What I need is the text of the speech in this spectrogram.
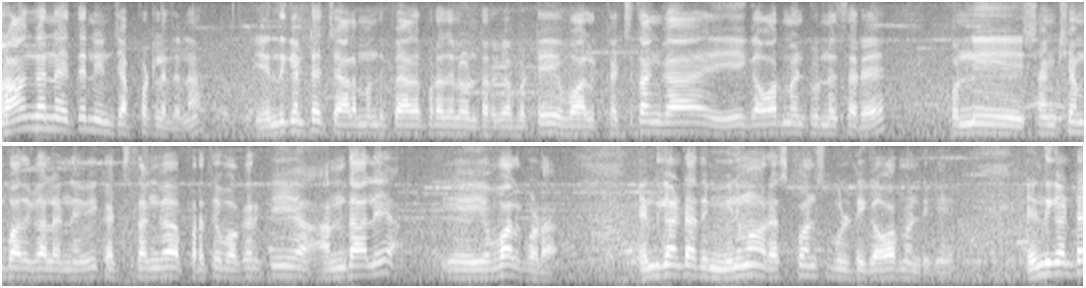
రాంగ్ అని అయితే నేను చెప్పట్లేదన్నా. ఎందుకంటే చాలామంది పేద ప్రజలు ఉంటారు కాబట్టి వాళ్ళు ఖచ్చితంగా ఏ గవర్నమెంట్ ఉన్నా సరే కొన్ని సంక్షేమ పథకాలు అనేవి ఖచ్చితంగా ప్రతి ఒక్కరికి అందాలి ఇవ్వాలి కూడా. ఎందుకంటే అది మినిమం రెస్పాన్సిబిలిటీ గవర్నమెంట్కి. ఎందుకంటే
